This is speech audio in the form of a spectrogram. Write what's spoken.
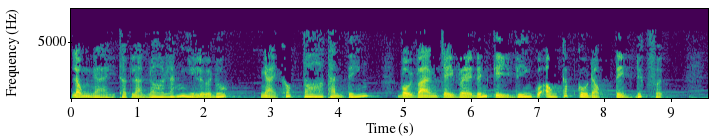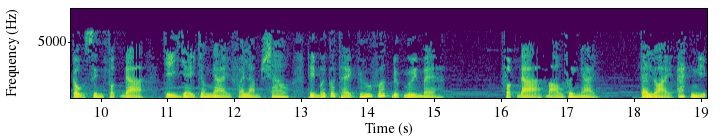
Lòng Ngài thật là lo lắng như lửa đốt. Ngài khóc to thành tiếng, vội vàng chạy về đến kỳ viên của ông cấp cô độc tìm Đức Phật. Cầu xin Phật Đà chỉ dạy cho Ngài phải làm sao thì mới có thể cứu vớt được người mẹ. Phật Đà bảo với Ngài, cái loại ác nghiệp,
